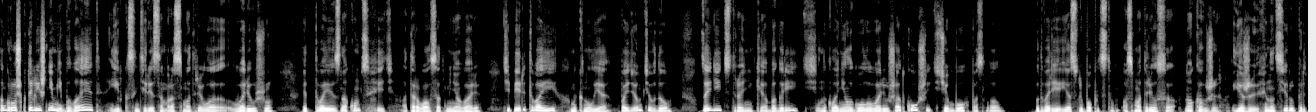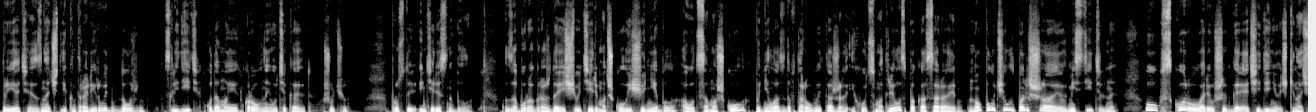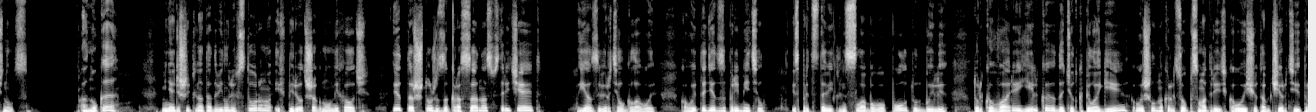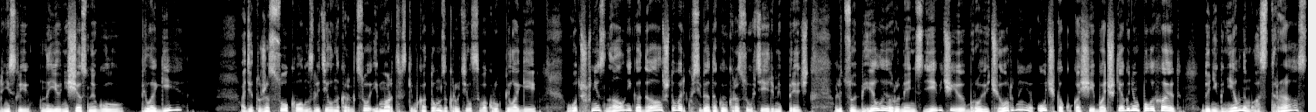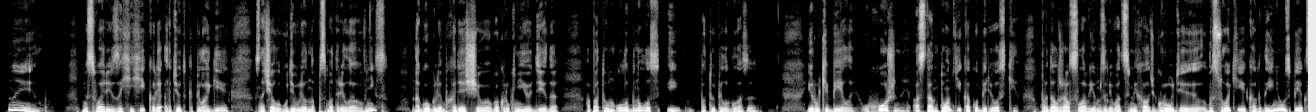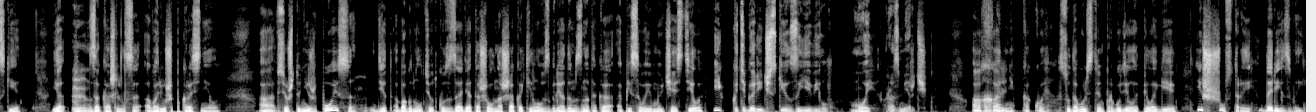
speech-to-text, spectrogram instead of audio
А грошек-то лишним не бывает. Илька с интересом рассматривала Варюшу. Это твои знакомцы, Федь? Оторвался от меня Варя. Теперь твои, хмыкнул я. Пойдемте в дом. Зайдите, странники, обогрейтесь. Наклонила голову Варюша. Откушайте, чем Бог послал. Во дворе я с любопытством осмотрелся. Ну а как же? Я же финансирую предприятие, значит и контролировать должен. Следить, куда мои кровные утекают. Шучу. Просто интересно было. Забора, ограждающего терем от школы, еще не было, а вот сама школа поднялась до второго этажа и хоть смотрелась пока сараем, но получилась большая, вместительная. Ух, скоро у Варюши горячие денечки начнутся. «А ну-ка!» Меня решительно отодвинули в сторону, и вперед шагнул Михалыч. «Это что же за краса нас встречает?» Я завертел головой. Кого это дед заприметил? Из представительниц слабого пола тут были только Варя, Елька, да тетка Пелагея. Вышел на крыльцо посмотреть, кого еще там черти принесли на ее несчастную голову. Пелагея? Дед уже соколом взлетел на крыльцо и мартовским котом закрутился вокруг Пелагеи. Вот уж не знал, не гадал, что Варьку себя такую красу в тереме прячет. Лицо белое, румянец девичий, брови черные, очи, как у Кощей батюшки, огнем полыхают. Да не гневным, а страстным. Мы с Варей захихикали, а тетка Пелагея сначала удивленно посмотрела вниз на гоголем ходящего вокруг нее деда, а потом улыбнулась и потупила глаза. И руки белые, ухоженные, а стан тонкий, как у березки, продолжал соловьем заливаться Михалыч. Груди э, высокие, как дыни узбекские. Я закашлялся, а Варюша покраснела. А все, что ниже пояса, дед обогнул тетку сзади, отошел на шаг, окинул взглядом знатока описываемую часть тела и категорически заявил «Мой размерчик». «Ахальник какой!» — с удовольствием прогудела Пелагея. «И шустрый, да резвый».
